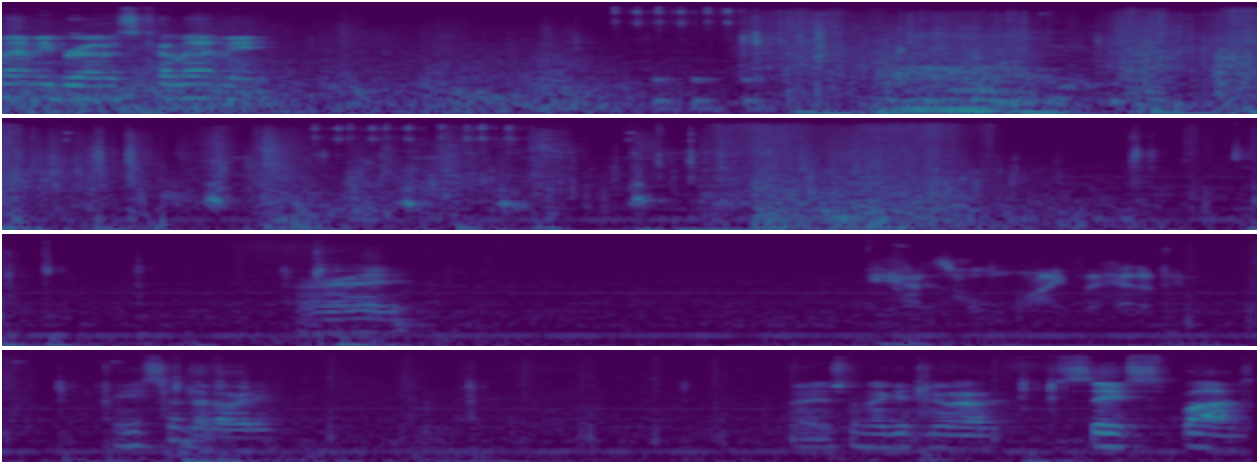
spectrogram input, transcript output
Come at me, bros. Come at me. Alright. He had his whole life ahead of him. You said that already. I just want to get into a safe spot.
